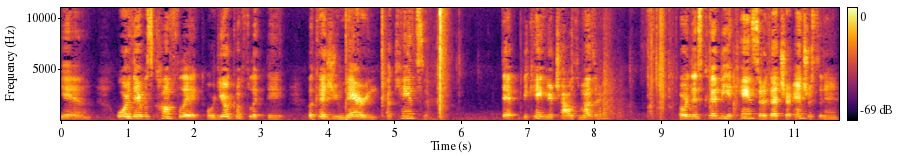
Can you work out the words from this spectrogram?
Yeah. Or there was conflict, or you're conflicted because you married a cancer that became your child's mother. Or this could be a cancer that you're interested in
